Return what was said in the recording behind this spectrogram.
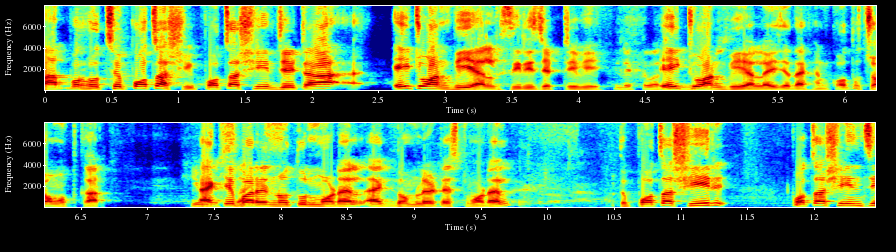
তারপর হচ্ছে পঁচাশি। পঁচাশির যেটা এইট ওয়ান বিএল সিরিজের টিভি। এইট ওয়ান বিএল এই যে দেখেন কত চমৎকার। একেবারে নতুন মডেল একদম লেটেস্ট মডেল। তো পঁচাশির পঁচাশি ইঞ্চি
